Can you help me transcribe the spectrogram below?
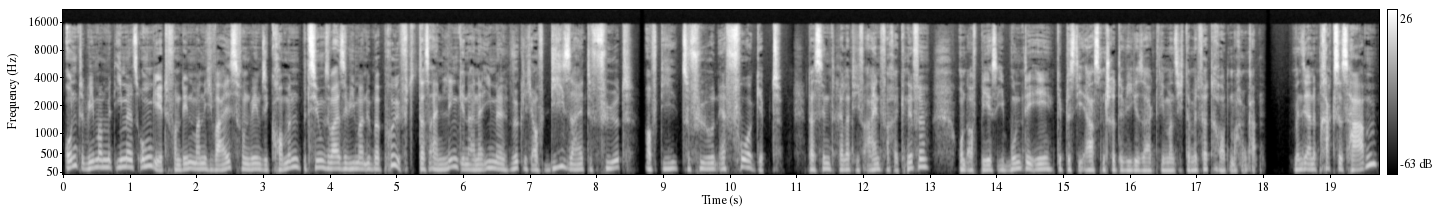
und wie man mit E-Mails umgeht, von denen man nicht weiß, von wem sie kommen, beziehungsweise wie man überprüft, dass ein Link in einer E-Mail wirklich auf die Seite führt, auf die zu führen er vorgibt. Das sind relativ einfache Kniffe und auf bsibund.de gibt es die ersten Schritte, wie gesagt, wie man sich damit vertraut machen kann. Wenn Sie eine Praxis haben,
